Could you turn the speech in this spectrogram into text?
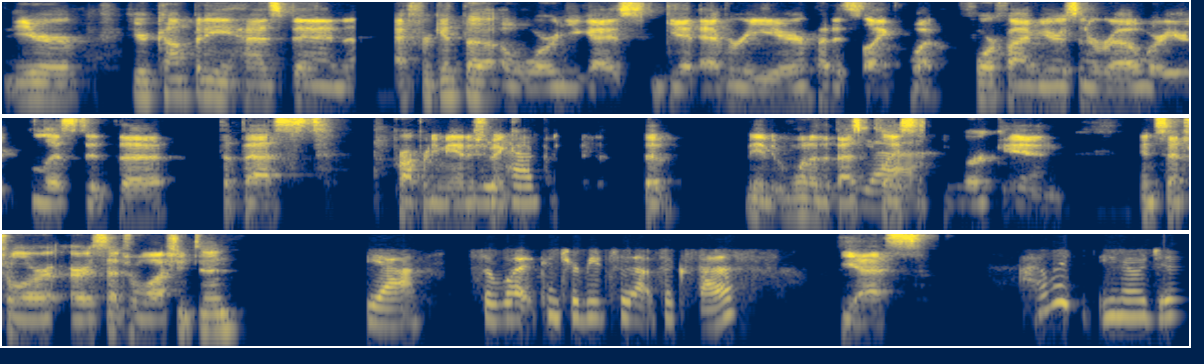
your your company has been I forget the award you guys get every year, but it's like what four or five years in a row where you're listed the the best property management have, company, the one of the best yeah. places to work in in central or, or central Washington. Yeah. So what contributes to that success? Yes. I would, you know, just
